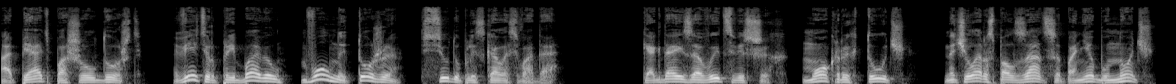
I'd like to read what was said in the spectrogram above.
Опять пошел дождь. Ветер прибавил, волны тоже, всюду плескалась вода. Когда из-за выцветших, мокрых туч начала расползаться по небу ночь,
